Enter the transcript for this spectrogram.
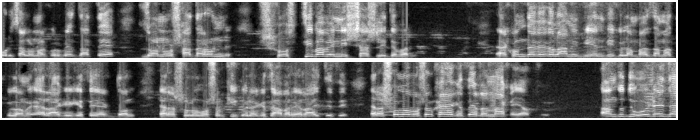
পরিচালনা করবে যাতে জনসাধারণ স্বস্তিভাবে নিঃশ্বাস নিতে পারে। এখন দেখা গেল আমি বিএনপি করলাম বা জামাত করলাম, এরা আগে গেছে এক দল, এরা ষোলো বছর কি করে গেছে, আবার এরা আইতেছে, এরা ষোলো বছর খাইয়া গেছে, এটা না খাই আছে। এখন যদি ওইটাই যা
